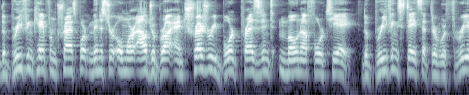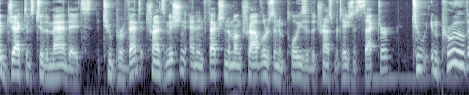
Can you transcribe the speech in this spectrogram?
The briefing came from Transport Minister Omar Alghabra and Treasury Board President Mona Fortier. The briefing states that there were three objectives to the mandates to prevent transmission and infection among travelers and employees of the transportation sector, to improve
